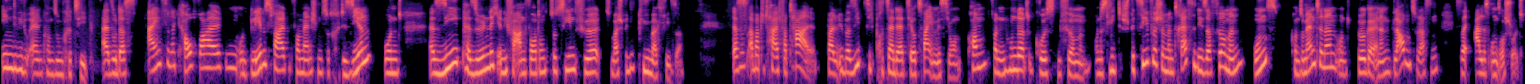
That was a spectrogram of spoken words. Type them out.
individuellen Konsumkritik. Also das einzelne Kaufverhalten und Lebensverhalten von Menschen zu kritisieren und sie persönlich in die Verantwortung zu ziehen für zum Beispiel die Klimakrise. Das ist aber total fatal, weil über 70 Prozent der CO2-Emissionen kommen von den 100 größten Firmen. Und es liegt spezifisch im Interesse dieser Firmen, uns, Konsumentinnen und Bürgerinnen, glauben zu lassen, es sei alles unsere Schuld.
